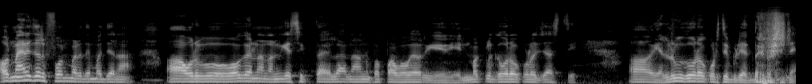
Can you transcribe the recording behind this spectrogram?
ಅವ್ರ ಮ್ಯಾನೇಜರ್ಗೆ ಫೋನ್ ಮಾಡಿದೆ ಮಧ್ಯಾಹ್ನ. ಅವರು ಹೋಗೋಣ, ನನಗೆ ಸಿಗ್ತಾ ಇಲ್ಲ. ನಾನು ಪಾಪ ಅವ್ರಿಗೆ ಹೆಣ್ಮಕ್ಳು ಗೌರವ ಕೊಡೋದು ಜಾಸ್ತಿ. ಎಲ್ರಿಗೂ ಗೌರವ ಕೊಡ್ತೀವಿ ಬಿಡಿ, ಅದು ಪ್ರಶ್ನೆ.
